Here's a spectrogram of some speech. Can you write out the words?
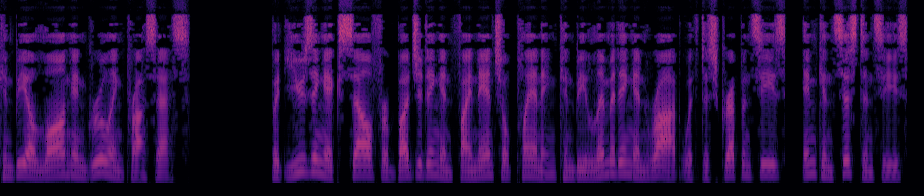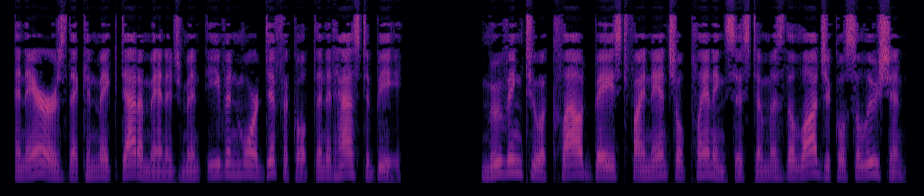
can be a long and grueling process. But using Excel for budgeting and financial planning can be limiting and wrought with discrepancies, inconsistencies, and errors that can make data management even more difficult than it has to be. Moving to a cloud-based financial planning system is the logical solution.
